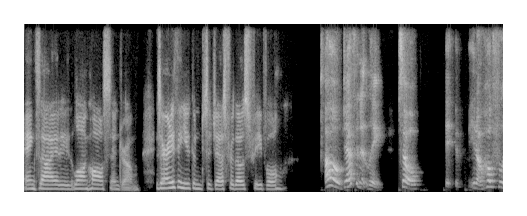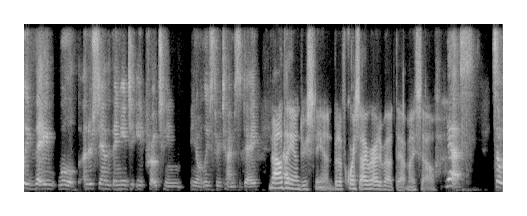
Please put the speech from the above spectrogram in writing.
anxiety, long haul syndrome. Is there anything you can suggest for those people? Oh, definitely. So, you know, hopefully they will understand that they need to eat protein, you know, at least three times a day. Now they understand, but of course I write about that myself. Yes. So,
